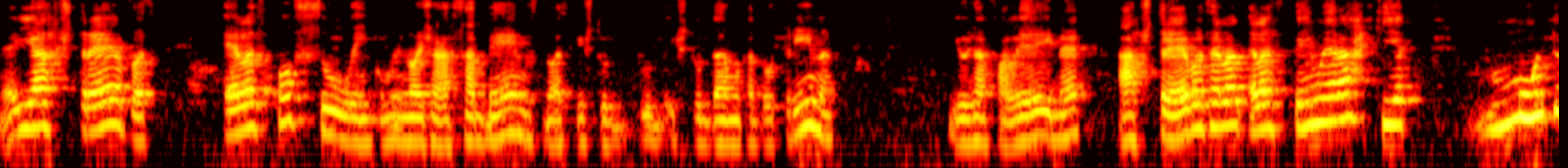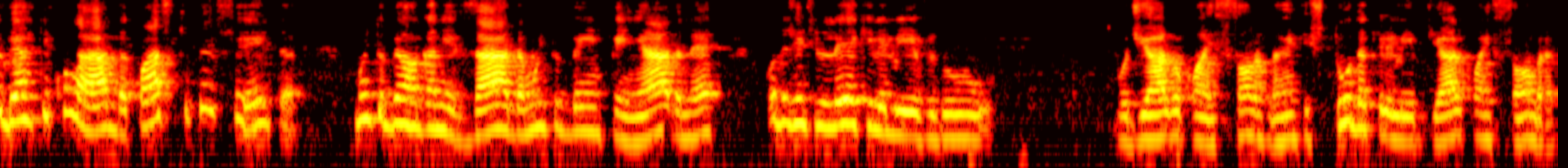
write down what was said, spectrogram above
Né? E as trevas, elas possuem, como nós já sabemos, nós que estudamos a doutrina, eu já falei, né? As trevas, elas, elas têm uma hierarquia muito bem articulada, quase que perfeita, muito bem organizada, muito bem empenhada, né? Quando a gente lê aquele livro do o Diálogo com as Sombras, quando a gente estuda aquele livro, Diálogo com as Sombras,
